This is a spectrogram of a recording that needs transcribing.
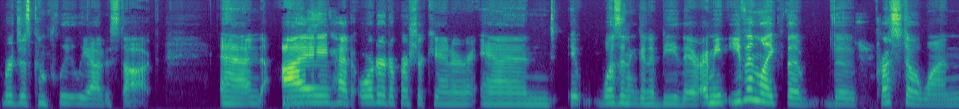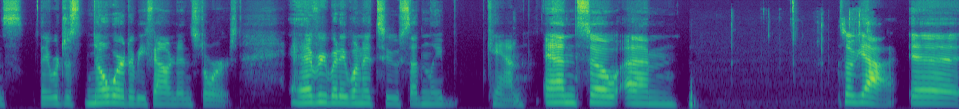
were just completely out of stock. And i had ordered a pressure canner and it wasn't going to be there. I mean even like the the presto ones they were just nowhere to be found in stores. Everybody wanted to suddenly can. And so um so yeah, uh,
